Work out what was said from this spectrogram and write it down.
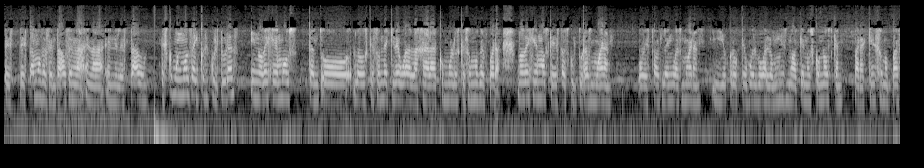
este, estamos asentados en, la, en, la, en el estado. Es como un mosaico de culturas y no dejemos tanto los que son de aquí de Guadalajara como los que somos de fuera, no dejemos que estas culturas mueran o estas lenguas mueran. Y yo creo que vuelvo a lo mismo, a que nos conozcan para que eso no pase,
